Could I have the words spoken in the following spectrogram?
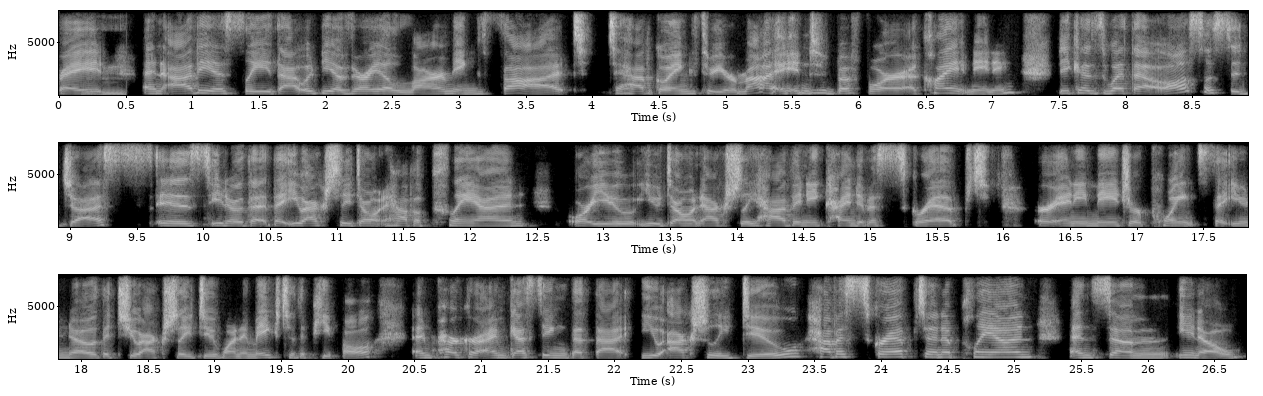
Right? Mm-hmm. And obviously, that would be a very alarming thought to have going through your mind before a client meeting, because what that also suggests is, you know, that that you actually don't have a plan or you you don't actually have any kind of a script or any major points that you know that you actually do want to make to the people. And Parker, I'm guessing that that you actually do have a script and a plan and some, you know,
